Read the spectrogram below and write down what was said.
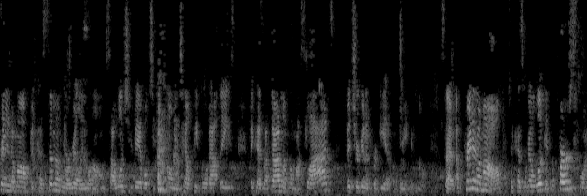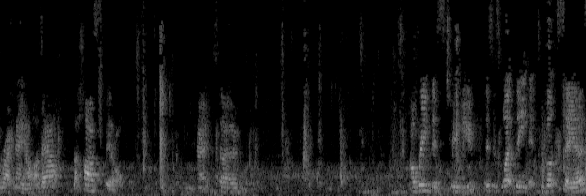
printed them off because some of them are really long. So I want you to be able to go home and tell people about these because I've got them up on my slides, but you're going to forget before you get home. So I printed them off because we're going to look at the first one right now about the hospital. Okay, so I'll read this to you. This is what the, the book says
